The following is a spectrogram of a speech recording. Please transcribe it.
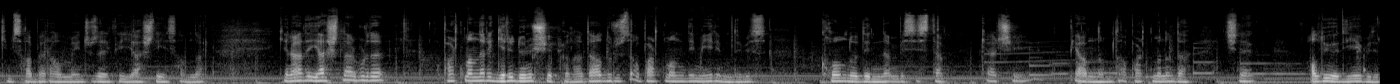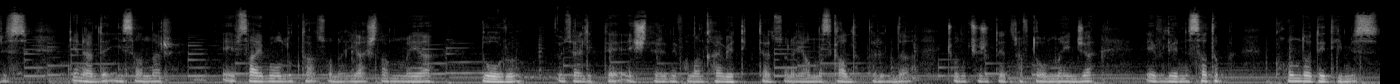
kimse haber almayınca özellikle yaşlı insanlar. Genelde yaşlılar burada apartmanlara geri dönüş yapıyorlar. Daha doğrusu apartman demeyelim de biz kondo denilen bir sistem. Gerçi bir anlamda apartmanı da içine alıyor diyebiliriz. Genelde insanlar ev sahibi olduktan sonra yaşlanmaya doğru özellikle eşlerini falan kaybettikten sonra yalnız kaldıklarında çoluk çocuk da etrafta olmayınca evlerini satıp kondo dediğimiz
